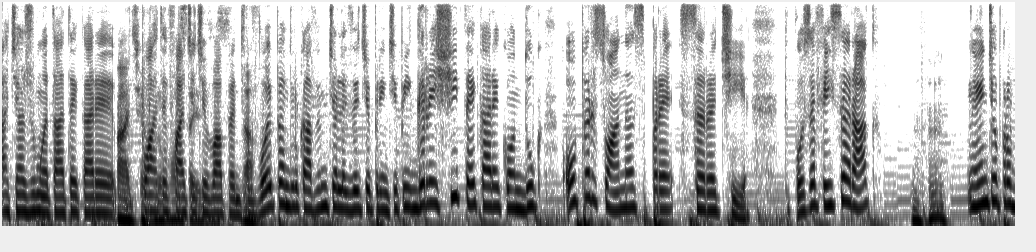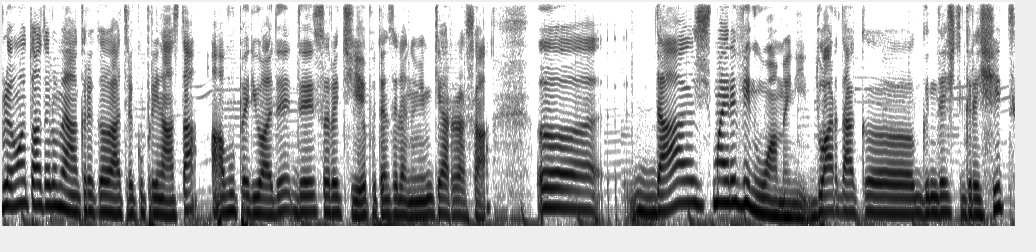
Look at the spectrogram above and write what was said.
acea jumătate care A, ce poate frumos face ai ceva zis, pentru da. voi, pentru că avem cele 10 principii greșite care conduc o persoană spre sărăcie. Tu poți să fii sărac, nu e nicio problemă, toată lumea cred că a trecut prin asta, a avut perioade de sărăcie, putem să le numim chiar așa. Uh, Da, își mai revin oamenii, doar dacă gândești greșit,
